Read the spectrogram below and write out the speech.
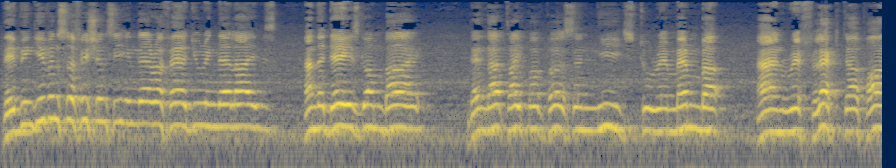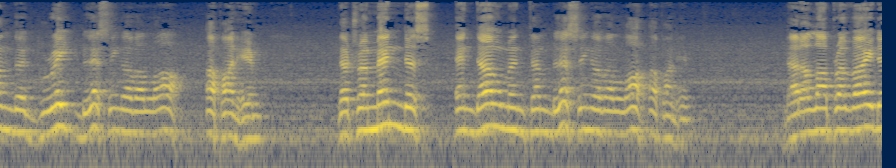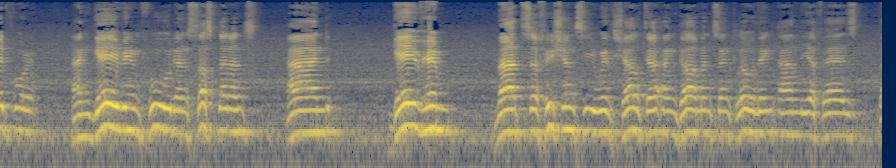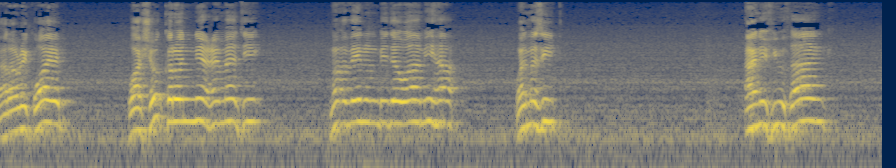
They've been given sufficiency in their affair during their lives, and the days gone by. Then that type of person needs to remember and reflect upon the great blessing of Allah upon him, the tremendous endowment and blessing of Allah upon him, that Allah provided for him and gave him food and sustenance and gave him that sufficiency with shelter and garments and clothing and the affairs that are required وشكر النعمة مؤذن بدوامها والمزيد and if you thank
